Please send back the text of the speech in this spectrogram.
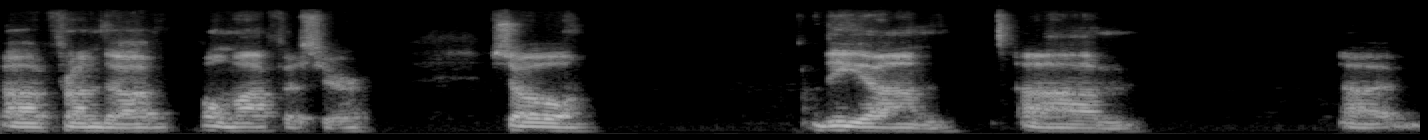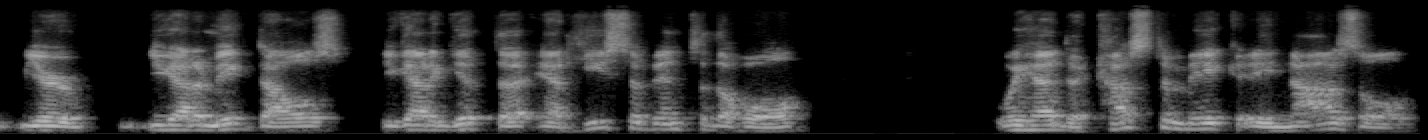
uh, from the home office here. So the, um, um, uh, you're, you got to make dowels. You got to get the adhesive into the hole. We had to custom make a nozzle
